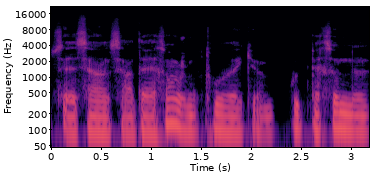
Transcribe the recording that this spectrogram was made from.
c'est intéressant. Je me retrouve avec euh, beaucoup de personnes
